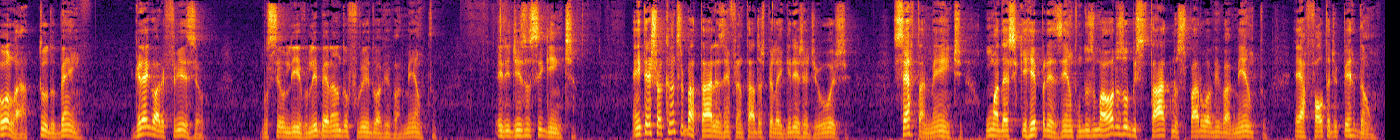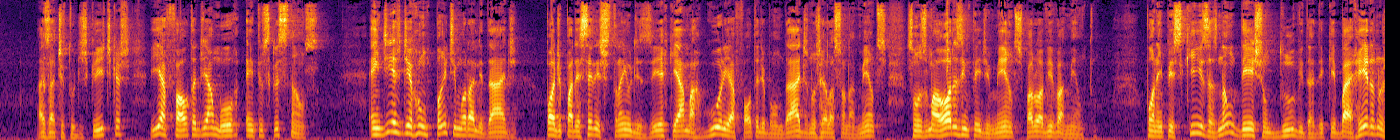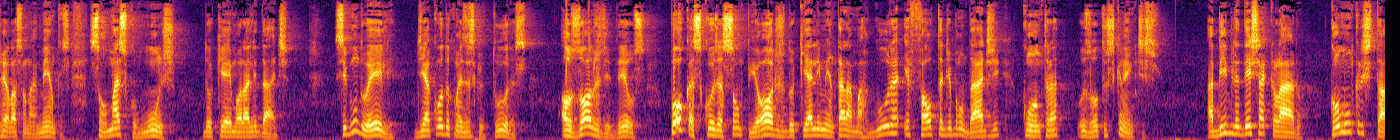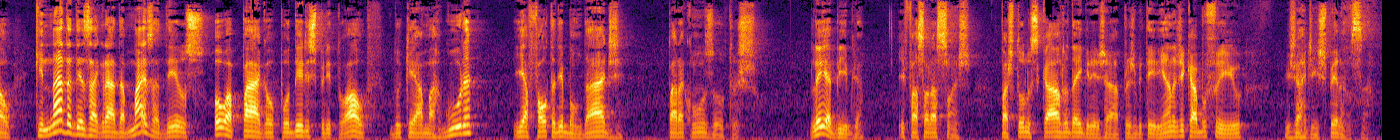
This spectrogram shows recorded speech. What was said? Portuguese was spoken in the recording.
Olá, tudo bem? Gregory Friesel, no seu livro Liberando o Fluir do Avivamento, ele diz o seguinte: Entre as chocantes batalhas enfrentadas pela igreja de hoje, certamente uma das que representa um dos maiores obstáculos para o avivamento é a falta de perdão, as atitudes críticas e a falta de amor entre os cristãos. Em dias de rompante imoralidade, Pode parecer estranho dizer que a amargura e a falta de bondade nos relacionamentos são os maiores impedimentos para o avivamento. Porém, pesquisas não deixam dúvida de que barreiras nos relacionamentos são mais comuns do que a imoralidade. Segundo ele, de acordo com as Escrituras, aos olhos de Deus, poucas coisas são piores do que alimentar amargura e falta de bondade contra os outros crentes. A Bíblia deixa claro, como um cristal, que nada desagrada mais a Deus ou apaga o poder espiritual do que a amargura e a falta de bondade para com os outros. Leia a Bíblia e faça orações. Pastor Luiz Carlos, da Igreja Presbiteriana de Cabo Frio, Jardim Esperança.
